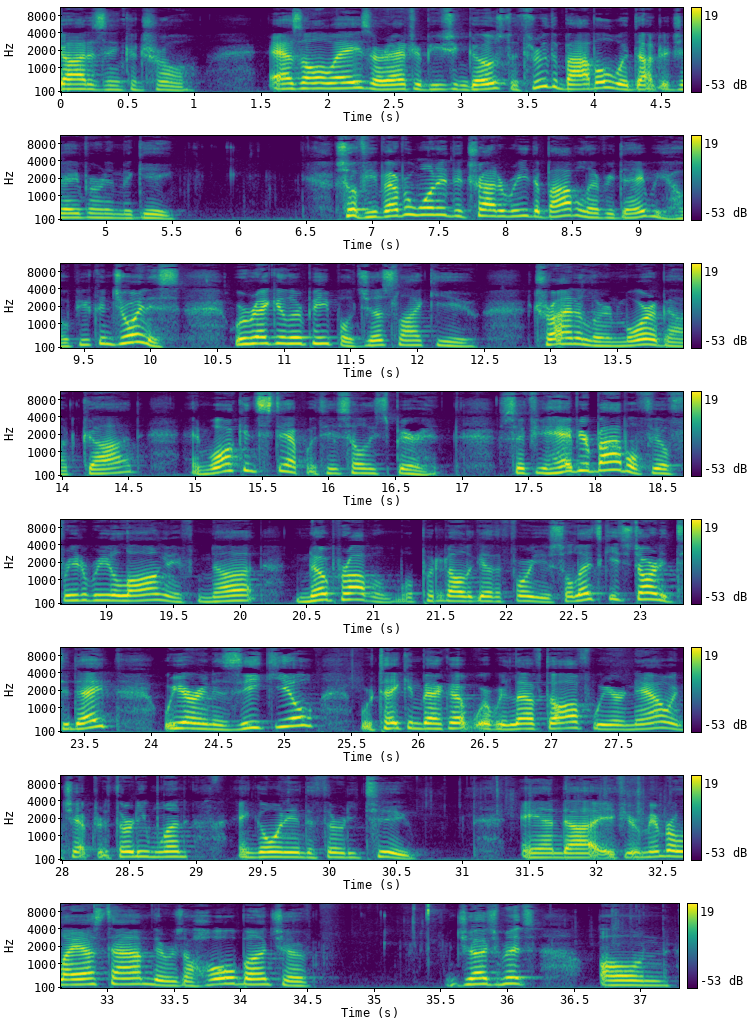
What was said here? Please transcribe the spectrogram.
God is in control. As always, our attribution goes to Through the Bible with Dr. J. Vernon McGee. So if you've ever wanted to try to read the Bible every day, we hope you can join us. We're regular people just like you, trying to learn more about God and walk in step with His Holy Spirit. So if you have your Bible, feel free to read along, and if not, no problem. We'll put it all together for you. So let's get started. Today, we are in Ezekiel. We're taking back up where we left off. We are now in chapter 31 and going into 32. And uh, if you remember last time, there was a whole bunch of judgments on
